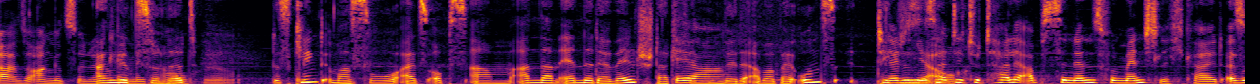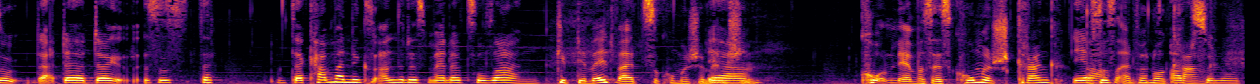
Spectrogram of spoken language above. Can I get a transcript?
Also angezündet. Angezündet. Auch, ja. Das klingt immer so, als ob es am anderen Ende der Welt stattfinden Ja. würde, aber bei uns ticken Ja, das ja ist halt auch. die totale Abstinenz von Menschlichkeit. Also da, da, da ist es, da, da kann man nichts anderes mehr dazu sagen. gibt dir weltweit so komische Ja. Menschen. Ko nee, was heißt komisch? Krank. Ja, das ist einfach nur krank. Absolut,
